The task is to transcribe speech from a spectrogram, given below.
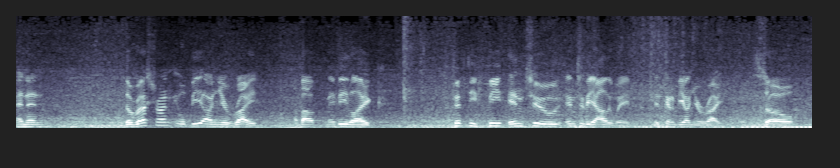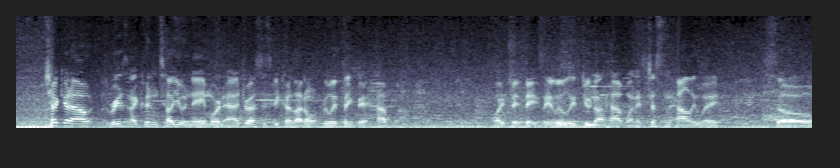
and then the restaurant will be on your right about maybe like 50 feet into into the alleyway. It's gonna be on your right. So check it out. The reason I couldn't tell you a name or an address is because I don't really think they have one. Like they, they, they literally do not have one. It's just an alleyway. So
